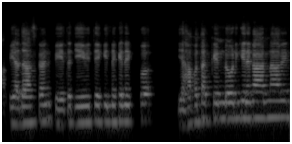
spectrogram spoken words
අපි අදහස් කරන්නේ പ്രേත ජීවිතයක ඉන්න කෙනෙක්ව යහපතක් වෙන්න ඕනි කියන කාරණාවෙන්.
